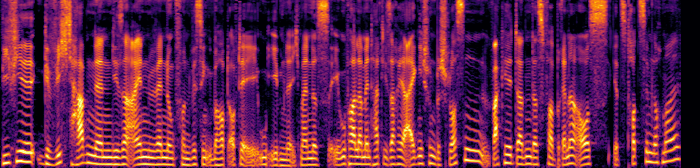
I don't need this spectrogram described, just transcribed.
Wie viel Gewicht haben denn diese Einwendungen von Wissing überhaupt auf der EU-Ebene? Ich meine, das EU-Parlament hat die Sache ja eigentlich schon beschlossen. Wackelt dann das Verbrenner aus jetzt trotzdem nochmal?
